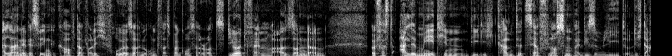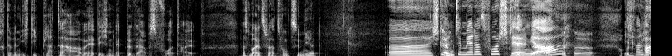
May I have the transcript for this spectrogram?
alleine deswegen gekauft habe, weil ich früher so ein unfassbar großer Rod Stewart-Fan war, sondern weil fast alle Mädchen, die ich kannte, zerflossen bei diesem Lied. Und ich dachte, wenn ich die Platte habe, hätte ich einen Wettbewerbsvorteil. Was meinst du, hat es funktioniert? Äh, ich Stimmt. könnte mir das vorstellen, ja. Ich fand das auch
